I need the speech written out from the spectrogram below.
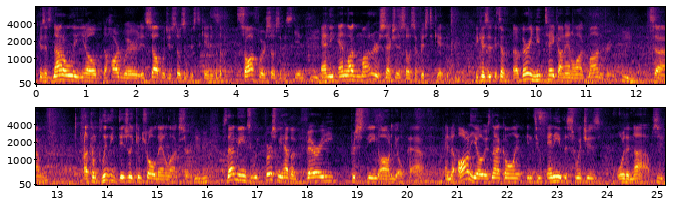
Because it's not only you know the hardware itself, which is so sophisticated, but the software is so sophisticated, mm. and the analog monitor section is so sophisticated. Because it's a, a very new take on analog monitoring. Mm. It's um, a completely digitally controlled analog circuit. Mm-hmm. So that means we, first we have a very pristine audio path and the audio is not going into any of the switches or the knobs. Mm.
